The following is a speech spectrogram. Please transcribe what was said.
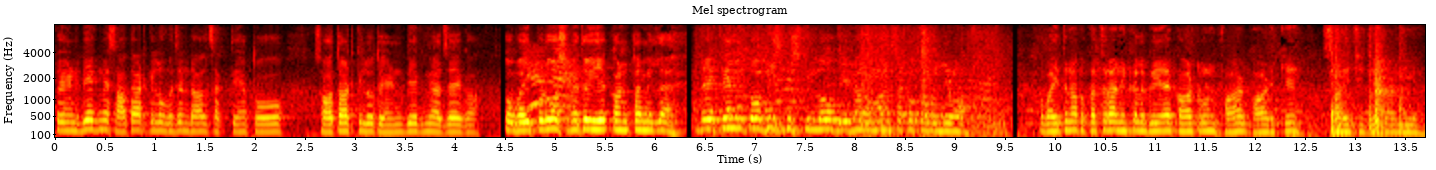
तो हैंड बैग में सात आठ किलो वज़न डाल सकते हैं तो सात आठ किलो तो हैंड बैग में आ जाएगा। तो भाई पड़ोस में तो ये कांटा मिला है। देख पहले तो बीस बीस किलो बेगा मान सको तो तो भाई इतना तो कचरा निकल गया है, कार्टून फाड़ फाड़ के सारी चीज़ें डाली है।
